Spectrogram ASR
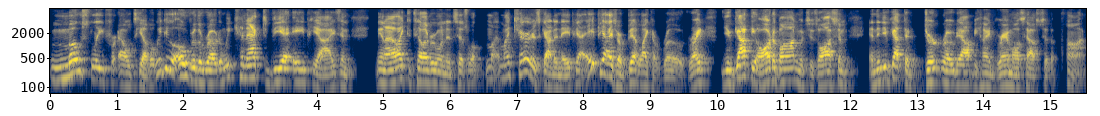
mostly for LTL, but we do over the road and we connect via APIs. And and I like to tell everyone that says, well, my, my carrier's got an API. APIs are a bit like a road, right? You've got the Autobahn, which is awesome. And then you've got the dirt road out behind grandma's house to the pond.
